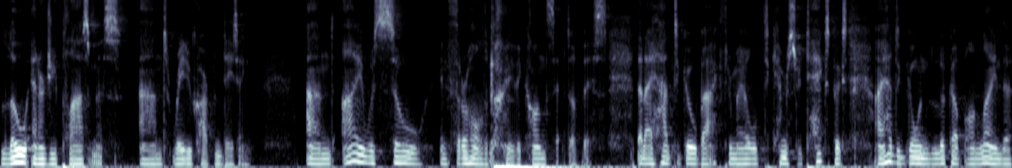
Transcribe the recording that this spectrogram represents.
low energy plasmas and radiocarbon dating. And I was so enthralled by the concept of this that I had to go back through my old chemistry textbooks. I had to go and look up online the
